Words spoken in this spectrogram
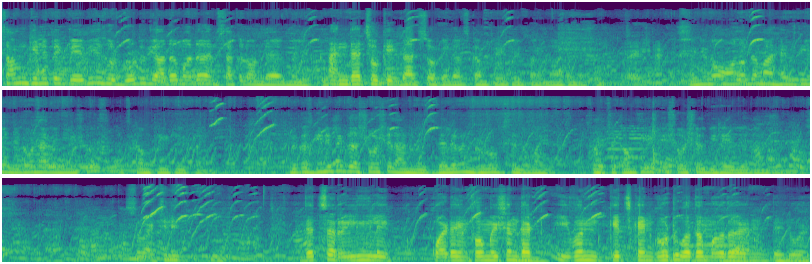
some guinea pig babies will go to the other mother and suckle on their milk too. and that's okay. That's okay. That's completely fine. Not an issue. very nice. When you know all of them are healthy and they don't have any issues, it's completely fine. Because guinea pigs are social animals. They live in groups in the wild. So it's a completely social behavior than doing this. So actually, that's a really like quite a information that even kids can go to other mother Yeah. and they do it.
